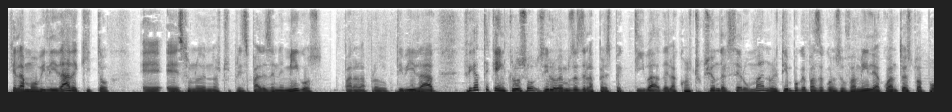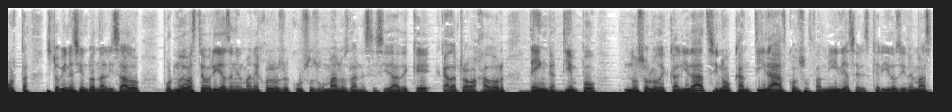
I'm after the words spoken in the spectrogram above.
que la movilidad de Quito eh, es uno de nuestros principales enemigos para la productividad. Fíjate que incluso si lo vemos desde la perspectiva de la construcción del ser humano, el tiempo que pasa con su familia, cuánto esto aporta, esto viene siendo analizado por nuevas teorías en el manejo de los recursos humanos, la necesidad de que cada trabajador tenga tiempo no solo de calidad, sino cantidad con su familia, seres queridos y demás.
